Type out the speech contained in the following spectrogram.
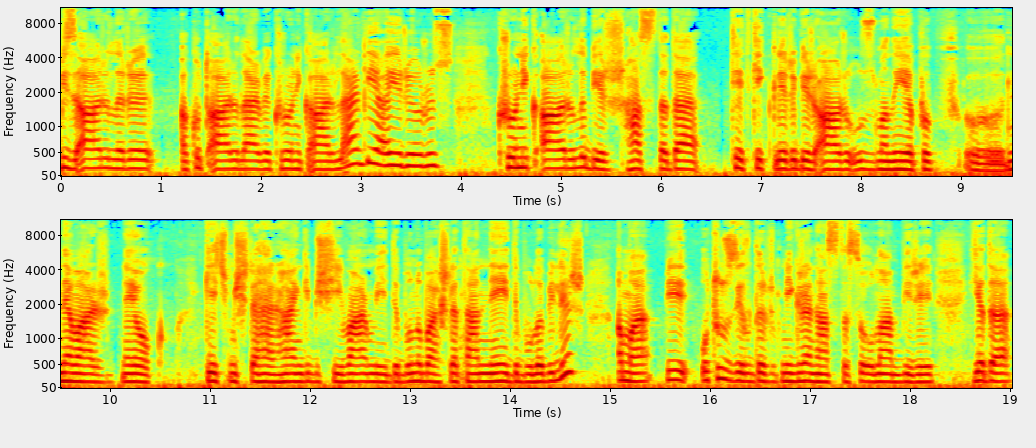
Biz ağrıları akut ağrılar ve kronik ağrılar diye ayırıyoruz. Kronik ağrılı bir hastada tetkikleri bir ağrı uzmanı yapıp e, ne var ne yok geçmişte herhangi bir şey var mıydı bunu başlatan neydi bulabilir ama bir 30 yıldır migren hastası olan biri ya da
